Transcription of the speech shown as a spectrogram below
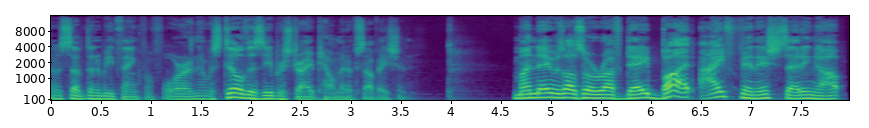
that was something to be thankful for. And there was still the zebra striped helmet of salvation. Monday was also a rough day, but I finished setting up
